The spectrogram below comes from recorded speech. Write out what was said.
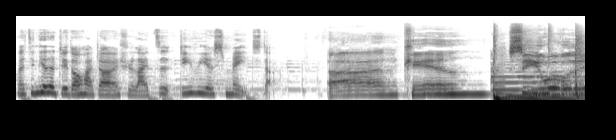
那今天的这段话照样是来自 Devious Maids 的。I can see you over there.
